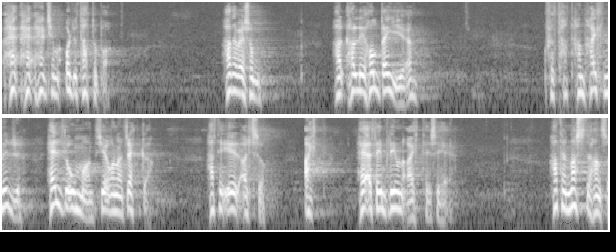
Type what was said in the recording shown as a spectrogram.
Her, her, her kommer alle tatt på. Hadde vært som, hadde holdt deg, For tatt han heilt nirre, held om han, sier han at rekka. Hatt det er altså, eit, her er det en blivun eit, hese her. Hatt det naste hans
